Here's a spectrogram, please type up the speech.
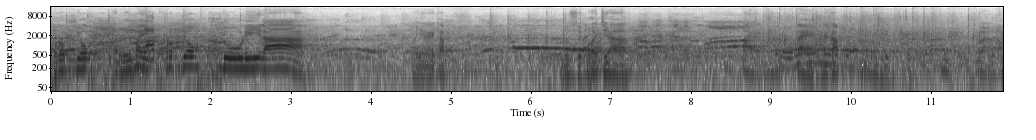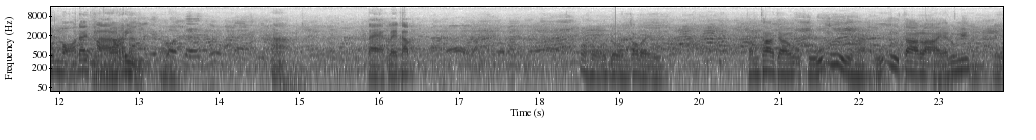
ครบยกหรือไม่ครบยกดูลีลาว่ายังไงครับ รู้สึกว่าจะแตกนะแตกนะครับแหมคุณหมอได้ทำลางานรี่นะฮะแตกเลยครับ โอ้โห โดนเข้าไป ทำท่าจะหูอื้อฮะหูอื้อตาลายอะลูกนี้นี่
